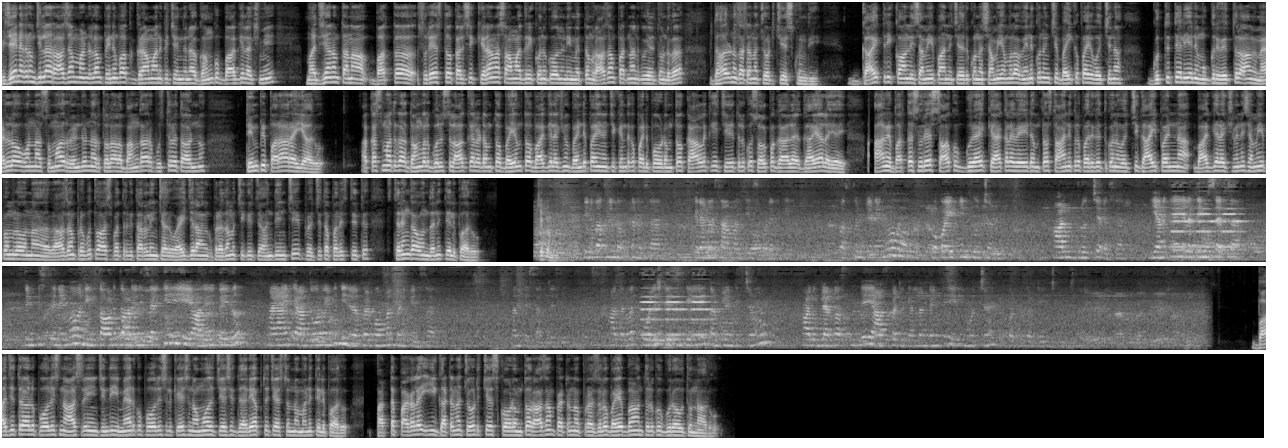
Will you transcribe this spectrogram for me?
విజయనగరం జిల్లా రాజాం మండలం పెనుబాక్ గ్రామానికి చెందిన గంగు భాగ్యలక్ష్మి మధ్యాహ్నం తన భర్త సురేష్తో కలిసి కిరాణా సామాగ్రి కొనుగోలు నిమిత్తం రాజాం పట్టణానికి వెళ్తుండగా దారుణ ఘటన చోటు చేసుకుంది. గాయత్రి కాలనీ సమీపాన్ని చేరుకున్న సమయంలో వెనుక నుంచి బైకుపై వచ్చిన గుర్తు తెలియని ముగ్గురు వ్యక్తులు ఆమె మెడలో ఉన్న సుమారు రెండున్నర తులాల బంగారు పుస్తుల తాడును తెంపి పరారయ్యారు. అకస్మాత్తుగా దొంగలు గొలుసు లాక్కెళ్ళడంతో భయంతో భాగ్యలక్ష్మి బండిపై నుంచి కిందకు పడిపోవడంతో కాళ్ళకి చేతులకు స్వల్ప గాయ గాయాలయ్యాయి. ఆమె భర్త సురేష్ సాకు గురై కేకలు వేయడంతో స్థానికులు పరిగెత్తుకొని వచ్చి గాయపడిన భాగ్యలక్ష్మిని సమీపంలో ఉన్న రాజాం ప్రభుత్వ ఆసుపత్రికి తరలించారు. వైద్యులు ఆమెకు ప్రథమ చికిత్స అందించి ప్రస్తుత పరిస్థితి స్థిరంగా ఉందని తెలిపారు. వస్తుంటేనేమో ఒకవైపు నేను కూర్చోను. వాళ్ళు ముగ్గురు వచ్చారు సార్. వెనకలే ఇలా తెంపిస్తారు సార్. తెంపిస్తేనేమో నేను తాడు తాడు అనేసరికి వాళ్ళు వెళ్ళిపోయారు. మా ఆయనకి అలా దూరం అయిపోయి నేను ఇలా బొమ్మలు పడిపోయాను సార్. అంతే సార్ ఆ తర్వాత పోలీస్ స్టేషన్కి వెళ్ళి కంప్లైంట్ ఇచ్చాము. వాళ్ళు బ్లడ్ వస్తుంది హాస్పిటల్కి వెళ్ళండి అంటే వచ్చాము. ఇక్కడ పట్టు కట్టించాము సార్. బాధితురాలు పోలీసును ఆశ్రయించింది. ఈ మేరకు పోలీసులు కేసు నమోదు చేసి దర్యాప్తు చేస్తున్నామని తెలిపారు. పట్టపగల ఈ ఘటన చోటు చేసుకోవడంతో రాజంపేటను ప్రజలు భయభ్రాంతులకు గురవుతున్నారు.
